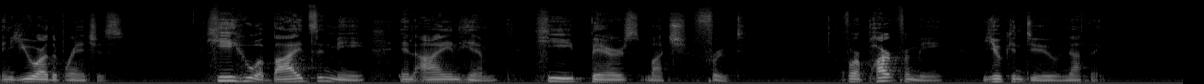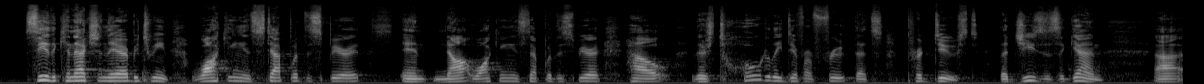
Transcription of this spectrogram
and you are the branches. He who abides in me, and I in him, he bears much fruit. For apart from me, you can do nothing. See the connection there between walking in step with the Spirit and not walking in step with the Spirit? How there's totally different fruit that's produced. That Jesus, again, uh,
